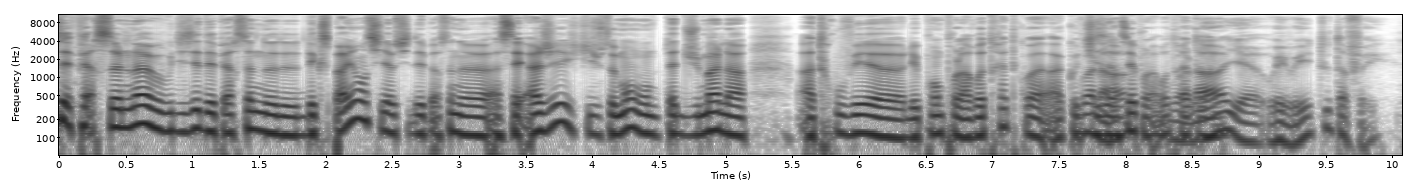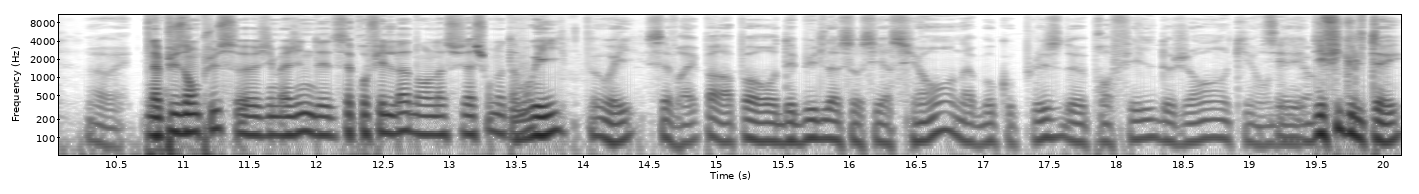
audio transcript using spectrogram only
ces personnes-là, vous disiez des personnes d'expérience, il y a aussi des personnes assez âgées qui justement ont peut-être du mal à, à trouver les points pour la retraite, quoi, à cotiser pour la retraite. Voilà, oui, oui, tout à fait. Il y a de plus en plus, euh, j'imagine, de ces profils-là dans l'association notamment Oui, oui, c'est vrai. Par rapport au début de l'association, on a beaucoup plus de profils de gens qui ont des difficultés.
